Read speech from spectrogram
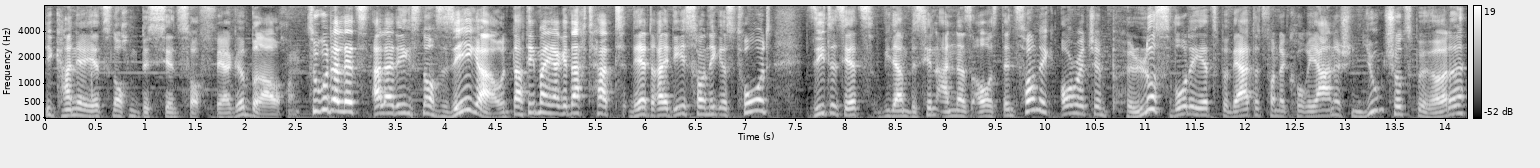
Die kann ja jetzt noch ein bisschen Software gebrauchen. Zu guter Letzt allerdings noch Sega. Und nachdem man ja gedacht hat, der 3D-Sonic Sonic ist tot, sieht es jetzt wieder ein bisschen anders aus. Denn Sonic Origin Plus wurde jetzt bewertet von der koreanischen Jugendschutzbehörde.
